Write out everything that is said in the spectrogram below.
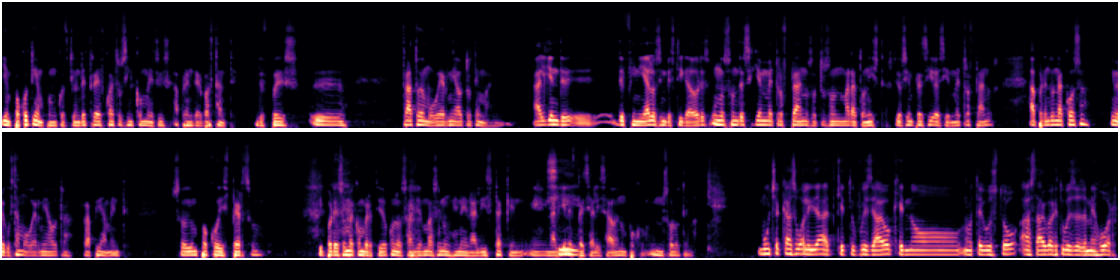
y en poco tiempo, en cuestión de 3, 4, 5 meses, aprender bastante. Después eh, trato de moverme a otro tema. Alguien definía a los investigadores, unos son de 100 metros planos, otros son maratonistas. Yo siempre he sido de 100 metros planos. Aprendo una cosa y me gusta moverme a otra rápidamente. Soy un poco disperso y por eso me he convertido con los años más en un generalista que en, alguien especializado en un, poco, en un solo tema. Mucha casualidad que tú fuiste algo que no, no te gustó hasta algo que tuviste de mejor.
